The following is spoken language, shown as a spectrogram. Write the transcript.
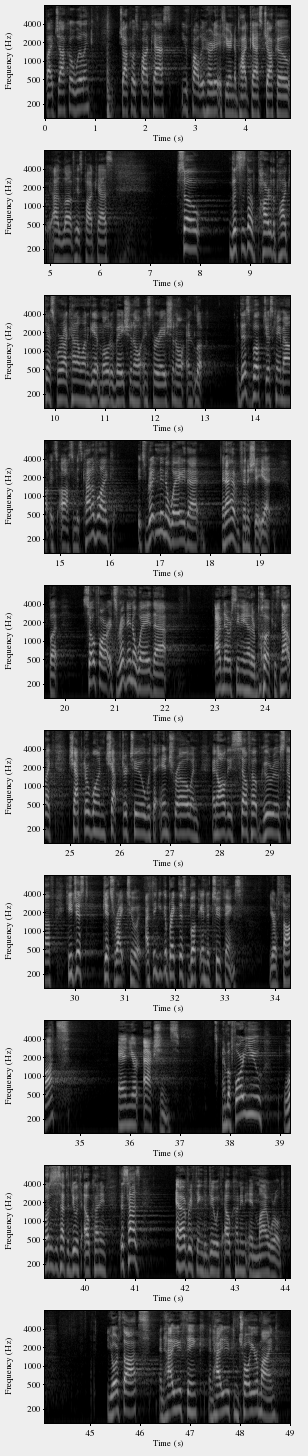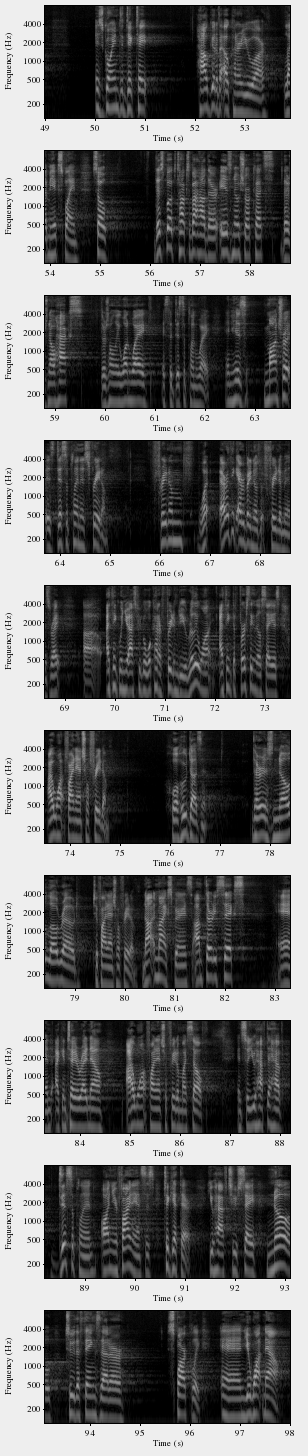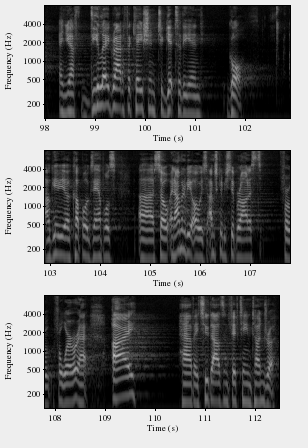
by Jocko Willink. Jocko's podcast. You've probably heard it if you're into podcasts. Jocko, I love his podcast. So, this is the part of the podcast where I kind of want to get motivational, inspirational. And look, this book just came out. It's awesome. It's kind of like, it's written in a way that and I haven't finished it yet, but so far it's written in a way that I've never seen any other book. It's not like chapter one, chapter two with the intro and, and all these self help guru stuff. He just gets right to it. I think you could break this book into two things your thoughts and your actions. And before you, what does this have to do with elk hunting? This has everything to do with elk hunting in my world. Your thoughts and how you think and how you control your mind is going to dictate how good of an elk hunter you are. Let me explain. So, this book talks about how there is no shortcuts, there's no hacks, there's only one way it's the disciplined way. And his mantra is discipline is freedom. Freedom, what? I think everybody knows what freedom is, right? Uh, I think when you ask people, what kind of freedom do you really want? I think the first thing they'll say is, I want financial freedom. Well, who doesn't? There is no low road to financial freedom. Not in my experience. I'm 36, and I can tell you right now, I want financial freedom myself. And so you have to have discipline on your finances to get there. You have to say no to the things that are sparkly and you want now. And you have to delay gratification to get to the end goal. I'll give you a couple examples. Uh, so, and I'm going to be always, I'm just going to be super honest for, for where we're at. I have a 2015 Tundra.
